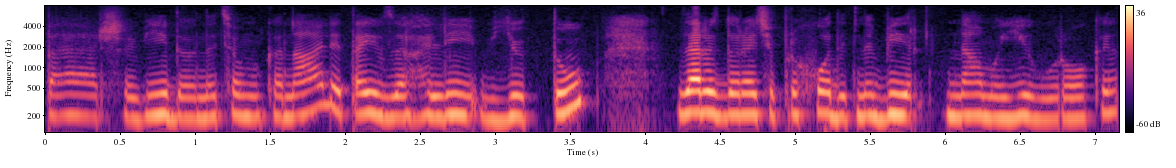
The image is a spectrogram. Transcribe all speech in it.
перше відео на цьому каналі та й взагалі в YouTube. Зараз, до речі, проходить набір на мої уроки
